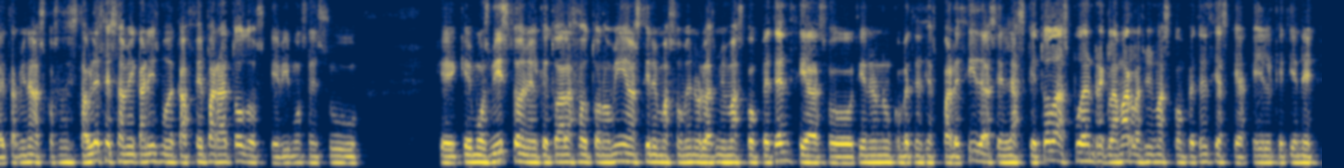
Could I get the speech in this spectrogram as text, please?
determinadas cosas. Establece ese mecanismo de café para todos que vimos en su. Que, hemos visto, en el que todas las autonomías tienen más o menos las mismas competencias o tienen competencias parecidas, en las que todas pueden reclamar las mismas competencias que aquel que tiene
